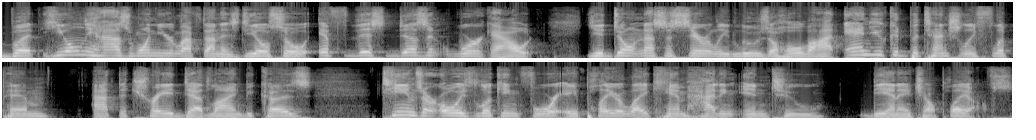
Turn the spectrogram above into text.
but he only has one year left on his deal. So if this doesn't work out, you don't necessarily lose a whole lot. And you could potentially flip him at the trade deadline because teams are always looking for a player like him heading into the NHL playoffs.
